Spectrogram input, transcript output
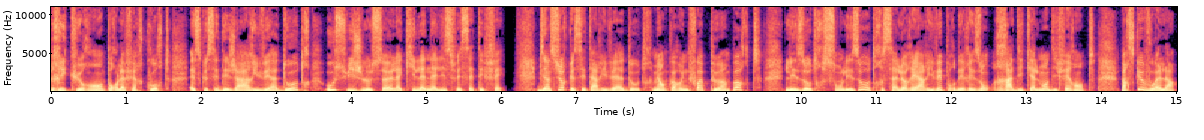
récurrent, pour la faire courte. Est-ce que c'est déjà arrivé à d'autres? Ou suis-je le seul à qui l'analyse fait cet effet? Bien sûr que c'est arrivé à d'autres, mais encore une fois, peu importe. Les autres sont les autres, ça leur est arrivé pour des raisons radicalement différentes. Parce que voilà,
